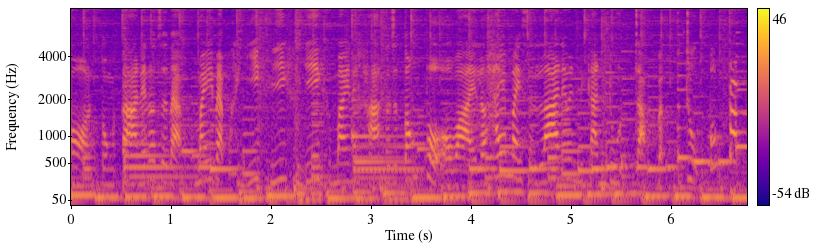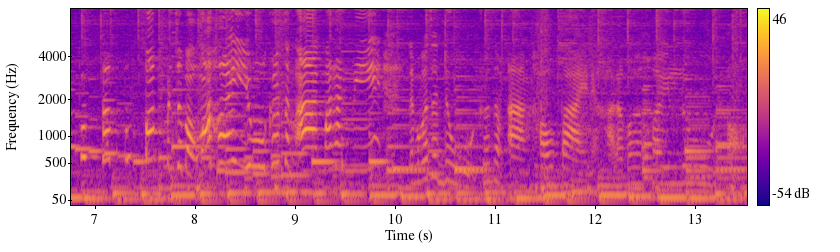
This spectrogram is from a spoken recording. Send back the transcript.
ก่อน ตรงตาเนี่ยเราจะแบบไม่แบบขยี้ขยี้ขยี้คือไม่นะคะ เราจะต้องโปะเอาไว้แล้วให้ไมเซลล่าเนี่ยมันมีการดูดจับแบบจุปุ๊บปั๊บปุ๊บปั๊บปุ๊บปั๊บมันจะบอกว่าเฮ้ยอยู่เครื่องสำอางมาทางนี้ แล้วมันก็จะดูดเครื่องสำอางเข้าไปนะคะ แล้วก็ค่อยๆลูดออก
